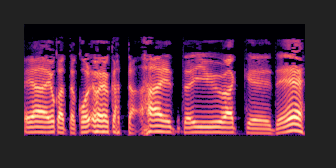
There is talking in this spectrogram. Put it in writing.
いや、よかった。これはよかった。はい。というわけで、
